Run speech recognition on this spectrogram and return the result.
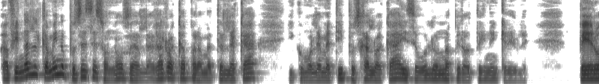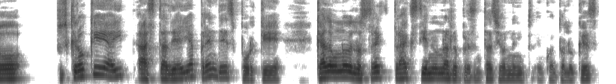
al final del camino, pues es eso, ¿no? O sea, le agarro acá para meterle acá, y como le metí, pues jalo acá y se vuelve una pirotecnia increíble. Pero, pues creo que ahí, hasta de ahí aprendes, porque cada uno de los tracks tiene una representación en, cuanto a lo que es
